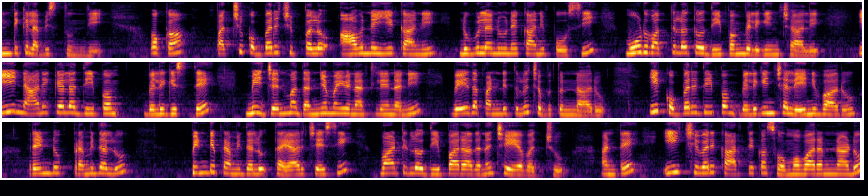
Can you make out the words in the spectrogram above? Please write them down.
ఇంటికి లభిస్తుంది. ఒక పచ్చి కొబ్బరి చిప్పలో ఆవు నెయ్యి కానీ నువ్వుల నూనె కానీ పోసి మూడు వత్తులతో దీపం వెలిగించాలి. ఈ నారికేల దీపం వెలిగిస్తే మీ జన్మ ధన్యమైనట్లేనని వేద పండితులు చెబుతున్నారు. ఈ కొబ్బరి దీపం వెలిగించలేని వారు రెండు ప్రమిదలు పిండి ప్రమిదలు తయారు చేసి వాటిలో దీపారాధన చేయవచ్చు. అంటే ఈ చివరి కార్తీక సోమవారం నాడు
